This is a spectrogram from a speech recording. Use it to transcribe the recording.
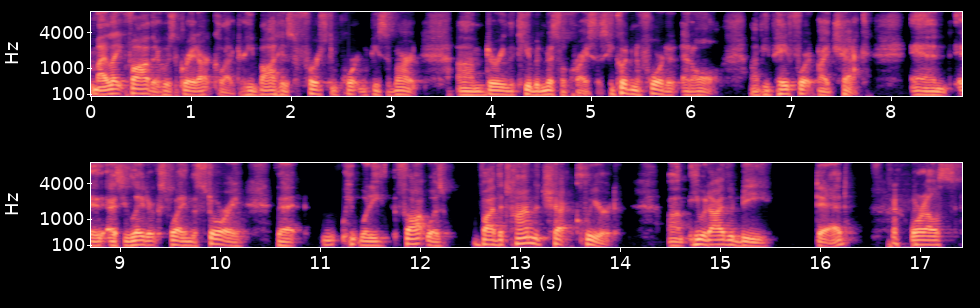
My late father, who was a great art collector, he bought his first important piece of art um, during the Cuban Missile Crisis. He couldn't afford it at all. Um, he paid for it by check. And as he later explained the story, that what he thought was by the time the check cleared, um, he would either be dead or else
